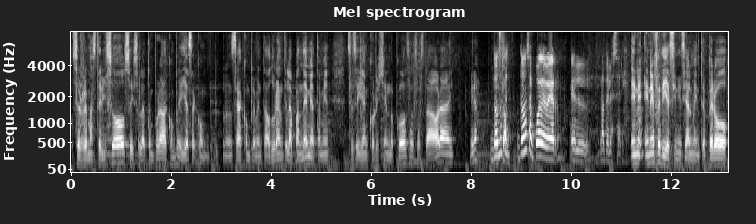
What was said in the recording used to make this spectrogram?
se remasterizó, se hizo la temporada completa y ya se ha, se ha complementado. Durante la pandemia también se seguían corrigiendo cosas hasta ahora. Mira, ¿Dónde se, dónde se puede ver el- la teleserie? En, en F10 inicialmente, pero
